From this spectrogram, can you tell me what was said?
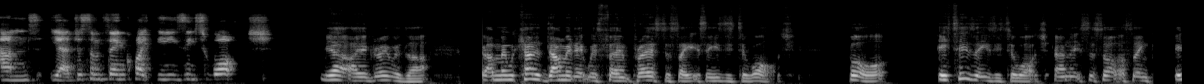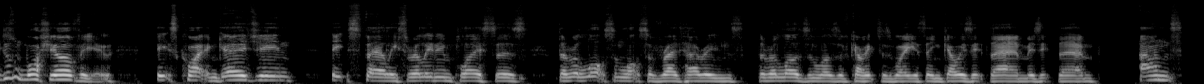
and yeah, just something quite easy to watch. Yeah, I agree with that. I mean, we kind of damning it with faint praise to say it's easy to watch, but it is easy to watch, and it's the sort of thing. It doesn't wash over you. It's quite engaging. It's fairly thrilling in places. There are lots and lots of red herrings. There are loads and loads of characters where you think, oh, is it them? Is it them? And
